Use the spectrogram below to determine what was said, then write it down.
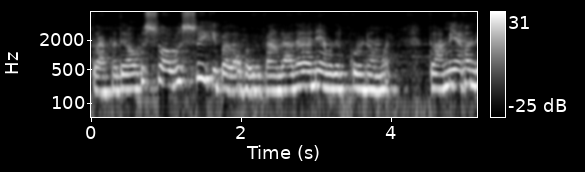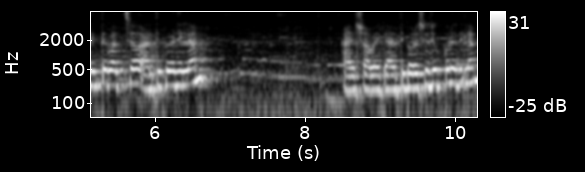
তো আপনাদের অবশ্য অবশ্যই কৃপা লাভ হবে, কারণ রাধারানী আমাদের করুণাময়। তো আমি এখন দেখতে পাচ্ছ, আরতি করে নিলাম। আর সবাইকে আরতি করার সুযোগ করে দিলাম।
